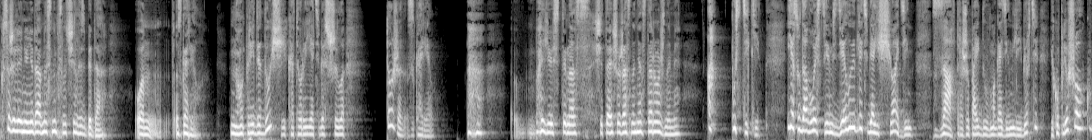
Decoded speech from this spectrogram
К сожалению, недавно с ним случилась беда. Он сгорел. Но предыдущий, который я тебе сшила, тоже сгорел. Боюсь, ты нас считаешь ужасно неосторожными. А, пустяки. Я с удовольствием сделаю для тебя еще один. Завтра же пойду в магазин Либерти и куплю шелку.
